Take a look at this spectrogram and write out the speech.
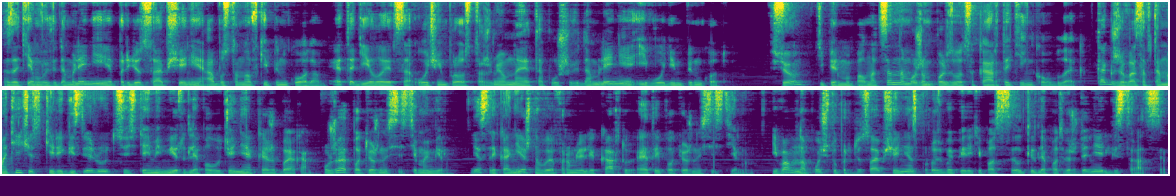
Затем в уведомлении придет сообщение об установке пин-кода. Это делается очень просто. Жмем на это push-уведомление и вводим пин-код. Все, теперь мы полноценно можем пользоваться картой Tinkoff Black. Также вас автоматически регистрируют в системе МИР для получения кэшбэка, уже от платежной системы МИР. Если, конечно, вы оформляли карту этой платежной системы. И вам на почту придет сообщение с просьбой перейти по ссылке для подтверждения регистрации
